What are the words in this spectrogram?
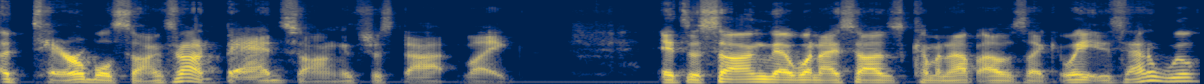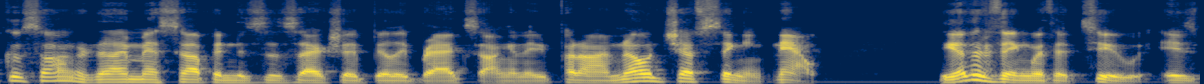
a terrible song. It's not a bad song. It's just not like it's a song that when I saw this coming up, I was like, wait, is that a Wilco song or did I mess up? And is this actually a Billy Bragg song? And then he put on, no, Jeff singing. Now, the other thing with it too is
